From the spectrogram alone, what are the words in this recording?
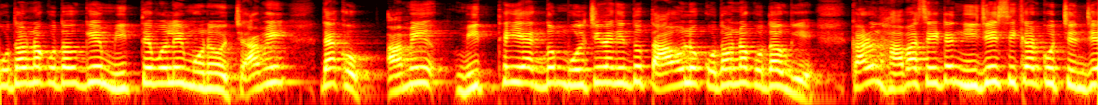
কোথাও না কোথাও গিয়ে মিথ্যে বলেই মনে হচ্ছে। আমি, দেখো, আমি মিথ্যেই একদম বলছি না, কিন্তু তা হলো কোথাও না কোথাও গিয়ে। কারণ হাবাস এটা নিজেই স্বীকার করছেন যে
